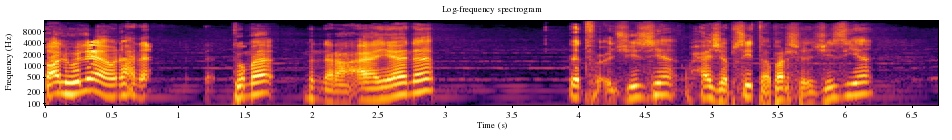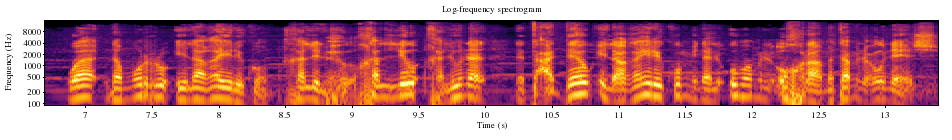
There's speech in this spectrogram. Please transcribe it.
قالوا لا ونحن ثم من رعايانا ندفع الجزية وحاجة بسيطة برشا الجزية ونمر إلى غيركم. خلي. خلونا نتعداو إلى غيركم من الأمم الأخرى ما تمنعوناش.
